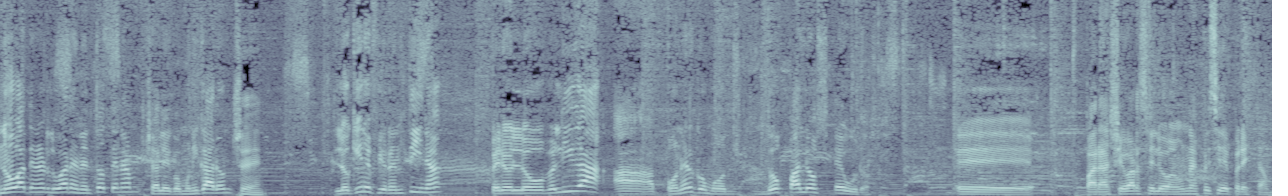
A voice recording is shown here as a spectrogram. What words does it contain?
no va a tener lugar en el Tottenham, ya le comunicaron. Sí. Lo quiere Fiorentina, pero lo obliga a poner como dos palos euros eh, para llevárselo en una especie de préstamo.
